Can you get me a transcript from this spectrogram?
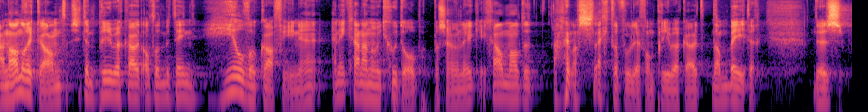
Aan de andere kant zit een pre-workout altijd meteen heel veel cafeïne. En ik ga daar nooit goed op, persoonlijk. Ik ga me altijd alleen maar slechter voelen van pre-workout dan beter. Dus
